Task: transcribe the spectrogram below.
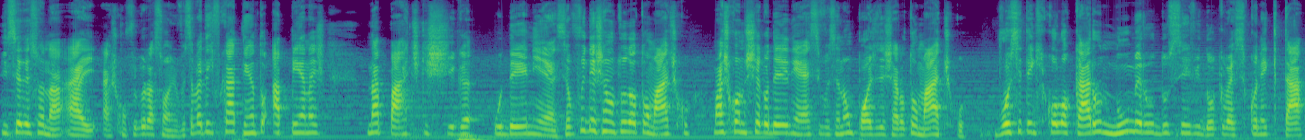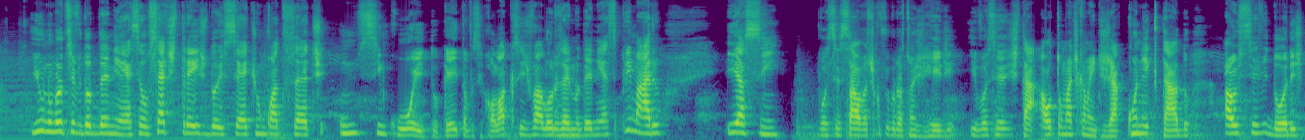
E selecionar aí as configurações. Você vai ter que ficar atento apenas na parte que chega o DNS. Eu fui deixando tudo automático, mas quando chega o DNS você não pode deixar automático. Você tem que colocar o número do servidor que vai se conectar. E o número do servidor do DNS é o 73271471158, ok? Então você coloca esses valores aí no DNS primário e assim você salva as configurações de rede e você está automaticamente já conectado aos servidores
